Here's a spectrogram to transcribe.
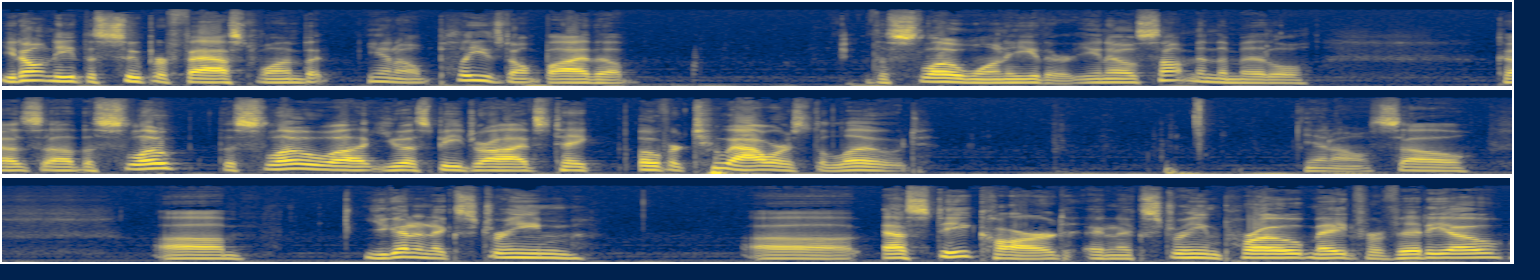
You don't need the super fast one, but you know, please don't buy the the slow one either. You know, something in the middle, because uh, the slow the slow uh, USB drives take over two hours to load. You know, so um, you get an extreme uh, SD card, an Extreme Pro made for video.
